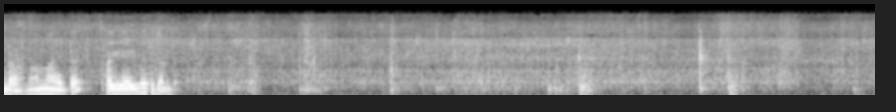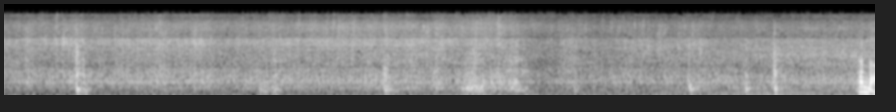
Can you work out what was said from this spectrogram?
ഉണ്ടോ? നന്നായിട്ട് ഫ്രൈ ആയി വരുന്നുണ്ട്. കണ്ടോ?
